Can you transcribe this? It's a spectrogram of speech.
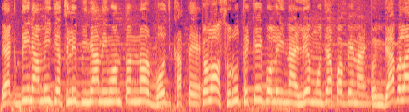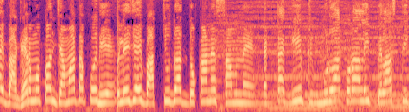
একদিন আমি গেছিলি বিনা নিমন্ত্রণর ভোজ খাতে। চলো শুরু থেকেই বলি নাইলে মজা পাবে নাই। সন্ধ্যা বেলায় বাঘের মতন জামাটা পরিয়ে চলে যাই বাচ্চুদার দোকানের সামনে। একটা গিফট মুড়া করালি প্লাস্টিক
